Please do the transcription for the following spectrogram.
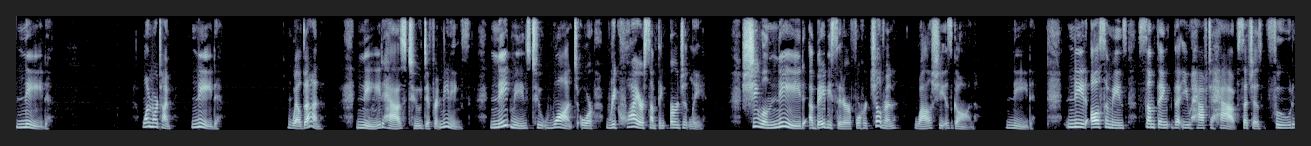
need. One more time. Need. Well done. Need has two different meanings. Need means to want or require something urgently. She will need a babysitter for her children while she is gone. Need. Need also means something that you have to have, such as food,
